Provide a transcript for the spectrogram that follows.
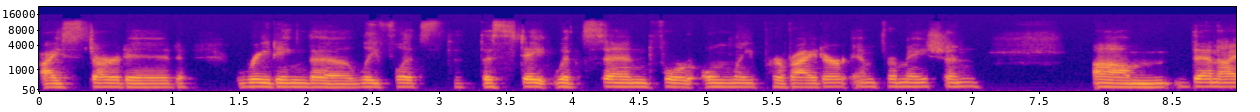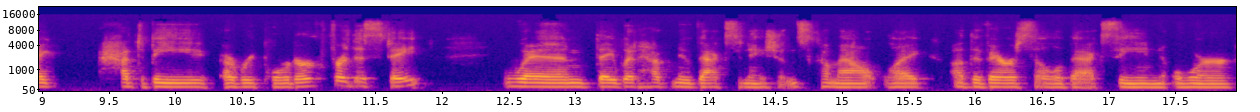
I started reading the leaflets that the state would send for only provider information. Um, then I had to be a reporter for the state when they would have new vaccinations come out, like uh, the varicella vaccine or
